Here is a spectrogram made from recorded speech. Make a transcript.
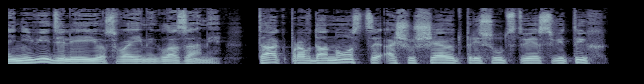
и не видели ее своими глазами. Так правдоносцы ощущают присутствие святых,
